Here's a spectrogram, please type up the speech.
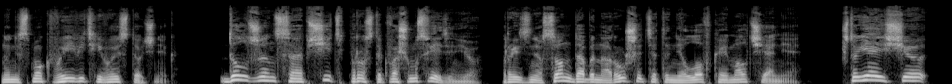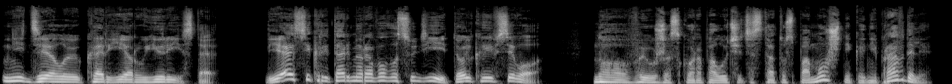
но не смог выявить его источник. «Должен сообщить просто к вашему сведению», — произнес он, дабы нарушить это неловкое молчание, «что я еще не делаю карьеру юриста. Я секретарь мирового судьи, только и всего. Но вы уже скоро получите статус помощника, не правда ли?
